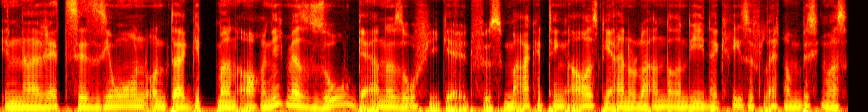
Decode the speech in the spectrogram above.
in einer Rezession und da gibt man auch nicht mehr so gerne so viel Geld fürs Marketing aus. Die einen oder anderen, die in der Krise vielleicht noch ein bisschen was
